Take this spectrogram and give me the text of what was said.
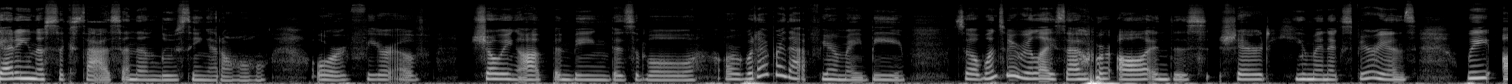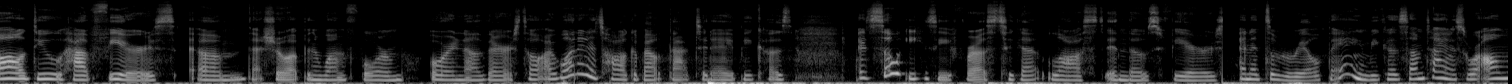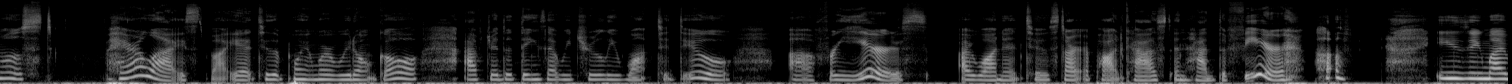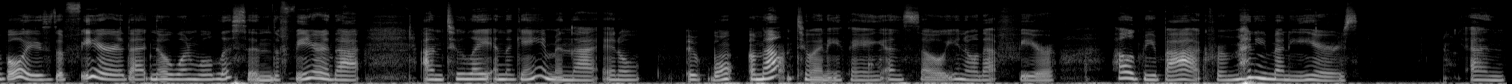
getting the success and then losing it all, or fear of showing up and being visible, or whatever that fear may be. So, once we realize that we're all in this shared human experience, we all do have fears um, that show up in one form or another. So I wanted to talk about that today because it's so easy for us to get lost in those fears. And it's a real thing because sometimes we're almost paralyzed by it to the point where we don't go after the things that we truly want to do. Uh, for years, I wanted to start a podcast and had the fear of using my voice, the fear that no one will listen, the fear that I'm too late in the game and that it'll it won't amount to anything. And so, you know, that fear held me back for many, many years. And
